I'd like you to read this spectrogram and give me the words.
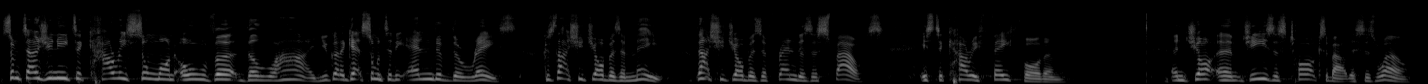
Sometimes you need to carry someone over the line. You've got to get someone to the end of the race because that's your job as a mate. That's your job as a friend, as a spouse, is to carry faith for them. And jo- um, Jesus talks about this as well.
